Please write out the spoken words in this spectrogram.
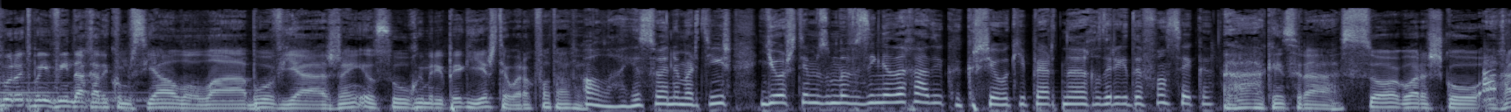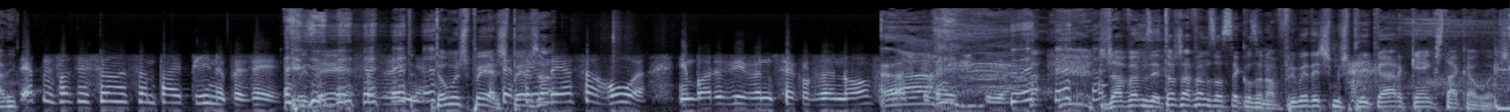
Muito boa noite, bem-vindo à Rádio Comercial. Olá, boa viagem. Eu sou o Rui Maria Pego e este é o Era o que Faltava. Olá, eu sou a Ana Martins e hoje temos uma vizinha da rádio que cresceu aqui perto na Rodrigo da Fonseca. Ah, quem será? Só agora chegou à rádio. É porque vocês são a Sampaio Pina, pois é. Pois é. Sozinha. Então, mas espera, espera já. dessa rua, embora viva no século XIX, Ah. acho que já existia. Já vamos, então já vamos ao século XIX. Primeiro deixe-me explicar quem é que está cá hoje.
